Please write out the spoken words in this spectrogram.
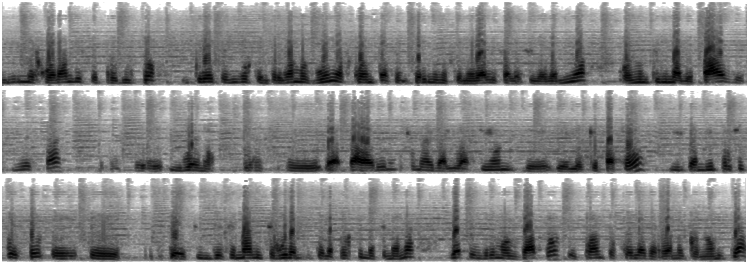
ir mejorando este producto. Y creo que digo que entregamos buenas cuentas en términos generales a la ciudadanía con un clima de paz, de fiesta. Este, y bueno, pues eh, haremos una evaluación de, lo que pasó. Y también por supuesto este, este fin de semana y seguramente la próxima semana ya tendremos datos de cuánto fue la derrama económica,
